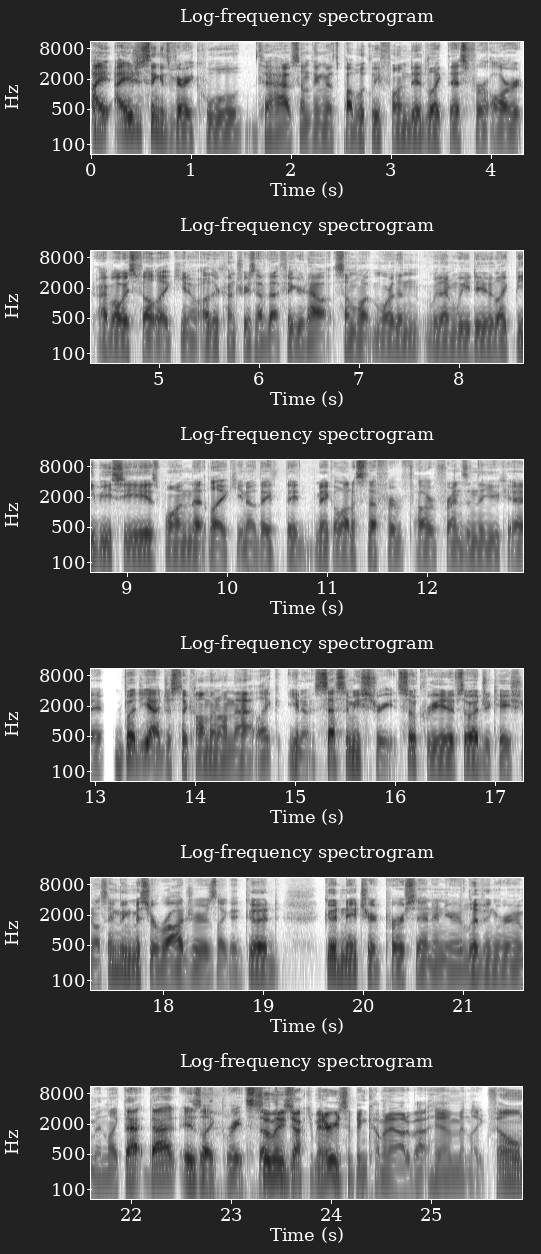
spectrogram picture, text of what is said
I, I just think it's very cool to have something that's publicly funded like this for art. I've always felt like, you know, other countries have that figured out somewhat more than than we do. Like BBC is one that like, you know, they they make a lot of stuff for our friends in the UK. But yeah, just to comment on that, like, you know, Sesame Street, so creative, so educational. Same thing Mr. Rogers, like a good good natured person in your living room and like that that is like great stuff. So many documentaries have been coming out about him and like films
